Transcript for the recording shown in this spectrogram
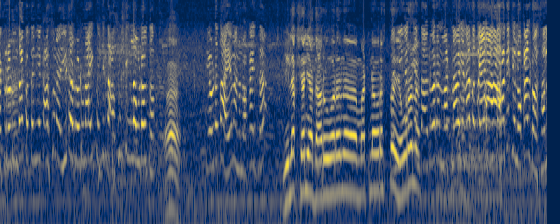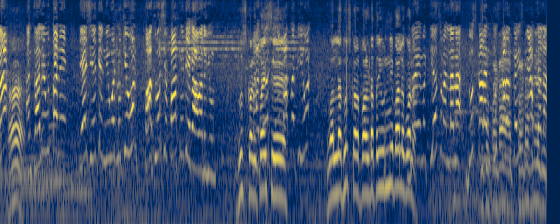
एक रडून दाखवत आणि एक हसून इथं रडून ऐकतं तिकडे हसून टिंगला उडवतं. हा. तेवढं तर आहे म्हणा लोकांचं. इलेक्शन या दारूवर मटणावरच तर एवढं दारूवर मटणावर आहे ना तर ढोसाला. हा. आणि झाले उताने. त्याशी येते निवडणुकीहून पाच वर्ष पाच नाही ते गावाला येऊन. दुष्काळी पाच वर्ष पैसे. पाच नाही ते येऊन वल्ला दुष्काळ पडला तर येऊन नाही पाहिलं कोणा नाही मग तेच म्हणलं ना दुष्काळ आणि दुष्काळ काहीच नाही आपल्याला.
